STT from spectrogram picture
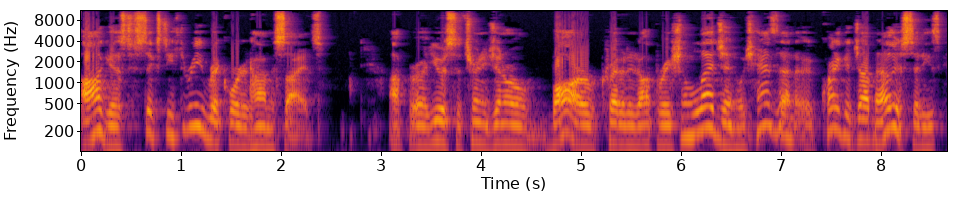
August, 63 recorded homicides. U.S. Uh, Attorney General Barr credited Operation Legend, which has done a, quite a good job in other cities,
